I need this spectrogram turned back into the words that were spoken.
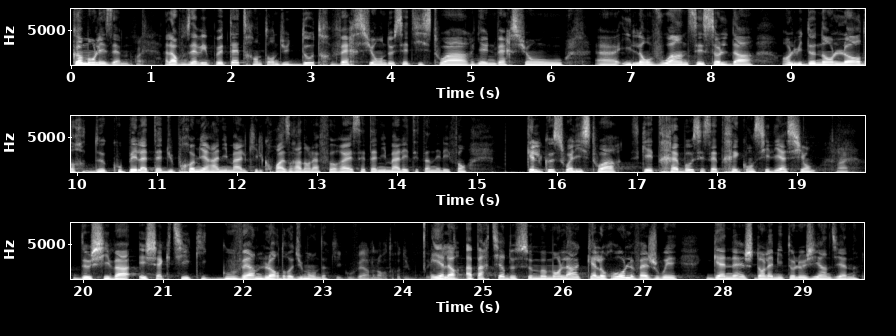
comme on les aime. Alors vous avez peut-être entendu d'autres versions de cette histoire. Il y a une version où euh, il envoie un de ses soldats en lui donnant l'ordre de couper la tête du premier animal qu'il croisera dans la forêt. Cet animal était un éléphant. Quelle que soit l'histoire, ce qui est très beau, c'est cette réconciliation de Shiva et Shakti qui gouvernent l'ordre du monde. Qui gouverne l'ordre du monde. Et alors, à partir de ce moment-là, quel rôle va jouer Ganesh dans la mythologie indienne?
